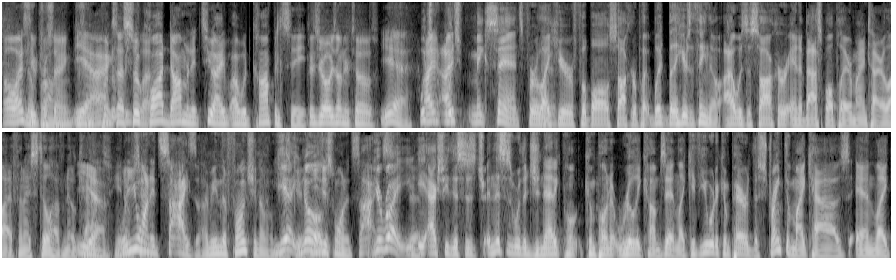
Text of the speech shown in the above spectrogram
Oh, I see no what you're saying. Just yeah because the I was feet so flat. quad dominant too I, I would compensate because you're always on your toes. yeah Which, I- I- makes sense for like your football, soccer play. But, but here's the thing, though. I was a soccer and a basketball player my entire life, and I still have no calves. yeah You know well you wanted size though. I mean the function of them Yeah, good. no, you just wanted size You're right. Yeah. Actually, this is and this is where the genetic po- component really comes in. Like if you were to compare the strength of my calves and like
